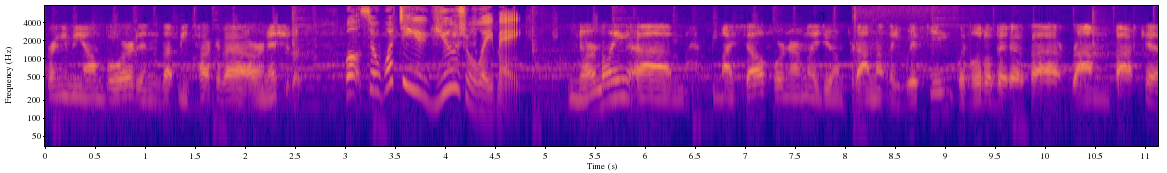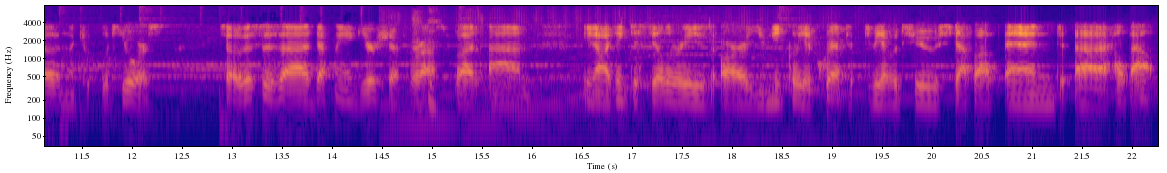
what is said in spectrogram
bringing me on board and let me talk about our initiative. Well, so what do you usually make? Normally, um, myself, we're normally doing predominantly whiskey with a little bit of uh, rum, vodka, and the liqueurs. So this is uh, definitely a gear shift for us. but um, you know, I think distilleries are uniquely equipped to be able to step up and uh, help out.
